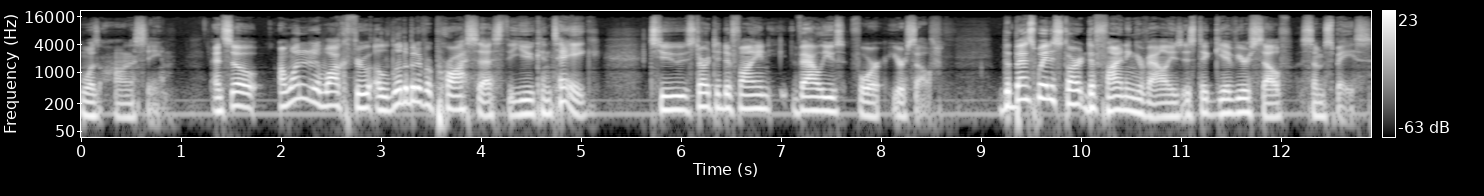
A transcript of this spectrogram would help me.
was honesty. And so I wanted to walk through a little bit of a process that you can take to start to define values for yourself. The best way to start defining your values is to give yourself some space.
